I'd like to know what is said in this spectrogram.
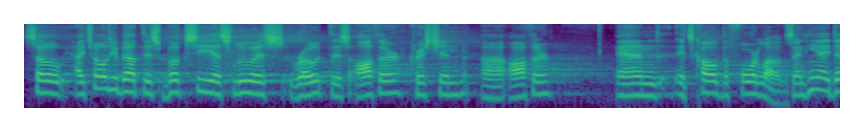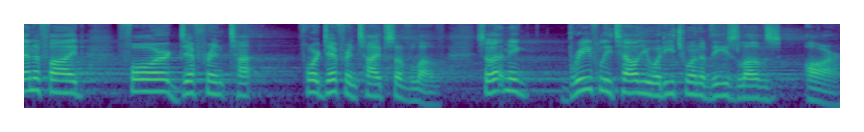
So I told you about this book C.S. Lewis wrote, this author, Christian uh, author, and it's called The Four Loves. And he identified four different, four different types of love. So let me briefly tell you what each one of these loves are.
